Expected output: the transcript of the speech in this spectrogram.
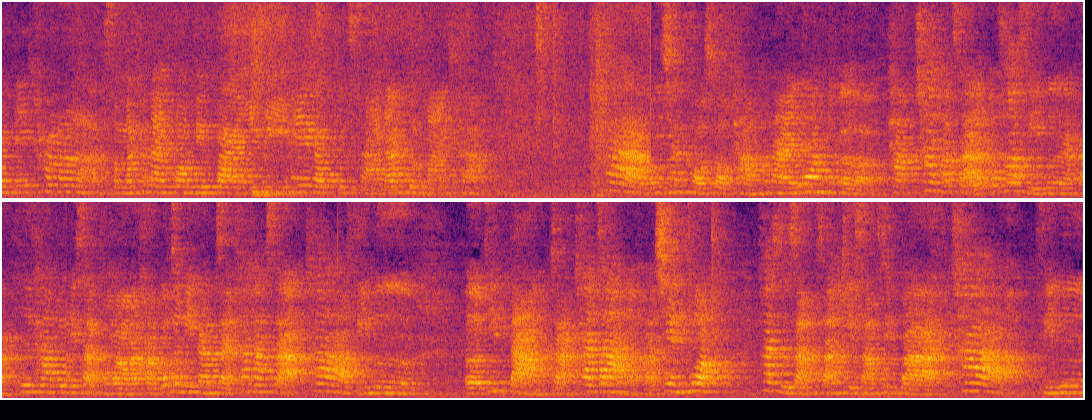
วัสดีค่ะ สำนักทนายความบิวปายินดีให้รับปรึกษาด้านกฎหมายค่ะ ค่ะดิฉันขอสอบถามทนายเรื่องเอ่อทักค่าทักษะแล้วก็ค่าฝีมือนะคะ คือทางบริษัทของเรานะคะ ก็จะมีการจ่ายค่าทักษะค่าฝีมือเอ่อที่ต่างจากค่าจ้างนะคะเช่นพวกค่าสื่อสารภาษาอังกฤษ30 บาท ค่าฝีมือ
